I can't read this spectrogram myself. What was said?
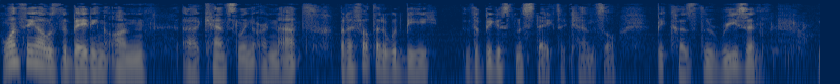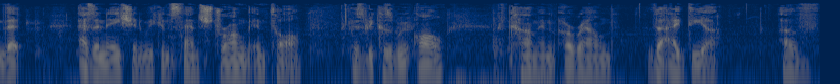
One thing I was debating on uh, canceling or not, but I felt that it would be the biggest mistake to cancel because the reason that as a nation we can stand strong and tall is because we all common around the idea of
